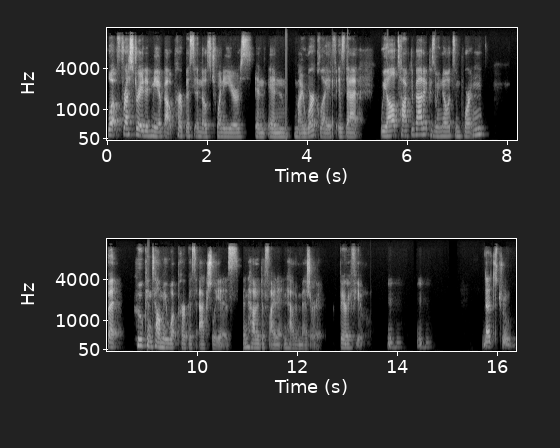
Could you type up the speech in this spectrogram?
What frustrated me about purpose in those 20 years in, in my work life is that we all talked about it because we know it's important, but who can tell me what purpose actually is and how to define it and how to measure it? Very few. Mhm, mhm. That's true.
